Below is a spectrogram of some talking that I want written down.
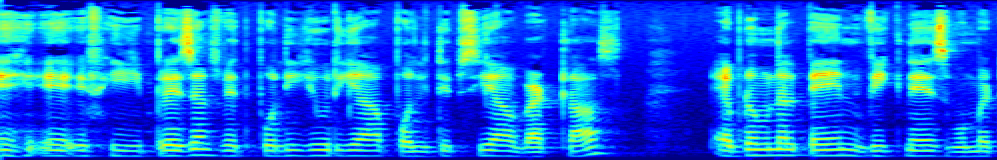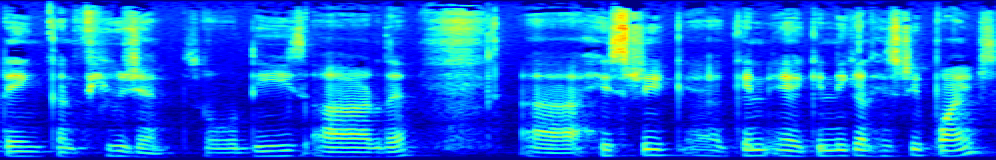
if he presents with polyuria polydipsia weight loss abdominal pain weakness vomiting confusion. So these are the uh, history uh, uh, clinical history points.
